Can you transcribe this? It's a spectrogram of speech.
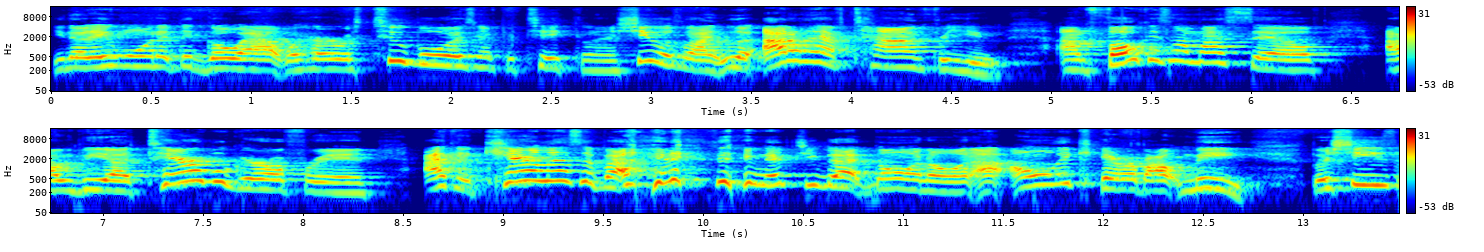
you know they wanted to go out with her. It was two boys in particular, and she was like, Look, I don't have time for you. I'm focused on myself. I would be a terrible girlfriend. I could care less about anything that you got going on. I only care about me. But she's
